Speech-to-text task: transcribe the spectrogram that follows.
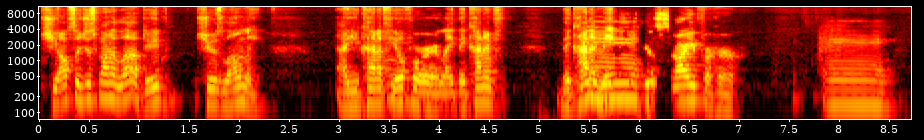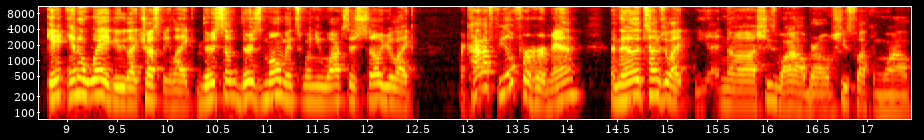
she also just wanted love, dude. She was lonely. Uh, you kind of feel for her, like they kind of they kind of make you Mm. feel sorry for her Mm, in, in a way, dude. Like, trust me, like there's some there's moments when you watch this show, you're like, I kind of feel for her, man. And then other times you're like, yeah, no, she's wild, bro. She's fucking wild.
